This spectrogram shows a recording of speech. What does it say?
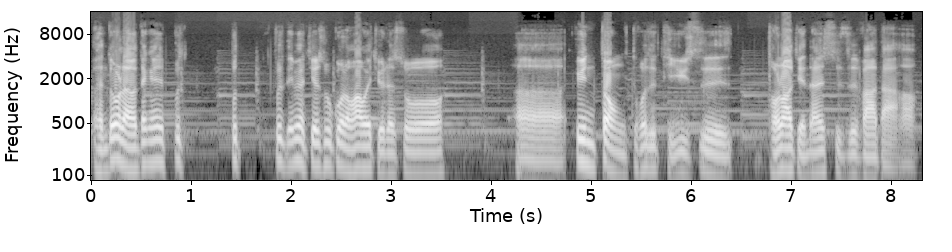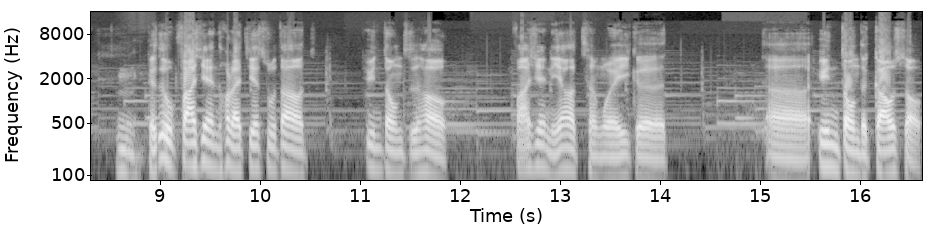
很多人大概不不不没有接触过的话，会觉得说，呃，运动或者体育是头脑简单、四肢发达啊。嗯。可是我发现后来接触到运动之后，发现你要成为一个呃运动的高手，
